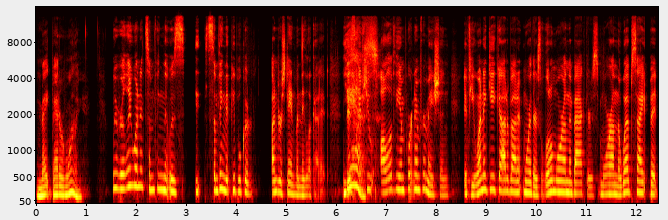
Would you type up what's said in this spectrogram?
make better wine. We really wanted something that was something that people could understand when they look at it. This gives you all of the important information. If you want to geek out about it more, there's a little more on the back, there's more on the website, but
